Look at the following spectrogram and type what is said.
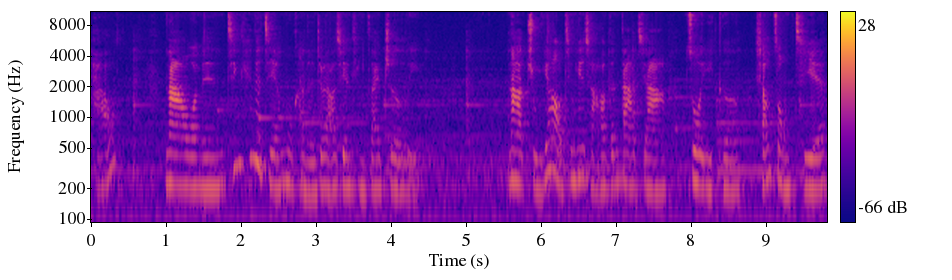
好，那我们今天的节目可能就要先停在这里。那主要今天想要跟大家做一个小总结，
